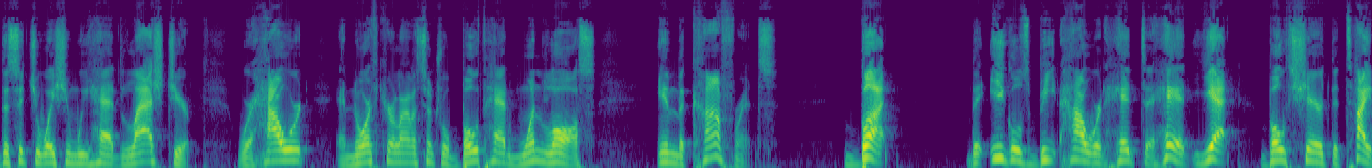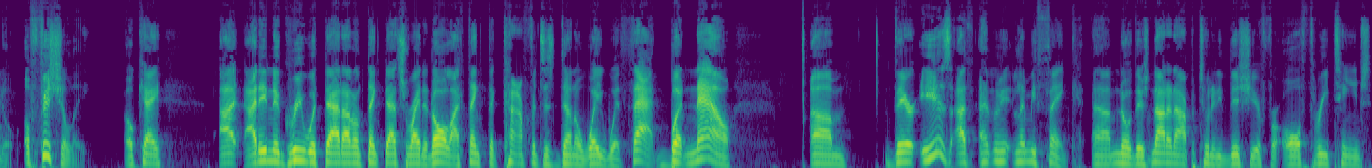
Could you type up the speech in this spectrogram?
the situation we had last year, where Howard and North Carolina Central both had one loss in the conference, but the Eagles beat Howard head to head, yet both shared the title officially. Okay. I, I didn't agree with that. I don't think that's right at all. I think the conference has done away with that. But now, um, there is, I, I let me think. Um, no, there's not an opportunity this year for all three teams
